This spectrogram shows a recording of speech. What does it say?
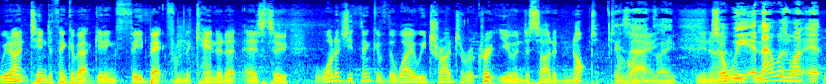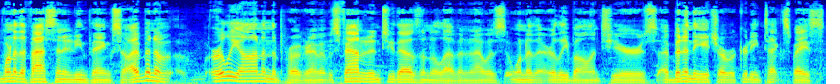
we don't tend to think about getting feedback from the candidate as to what did you think of the way we tried to recruit you and decided not to exactly. You, you know? So we, and that was one eh, one of the fascinating things. So I've been a early on in the program. It was founded in 2011, and I was one of the early volunteers. I've been in the HR recruiting tech space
